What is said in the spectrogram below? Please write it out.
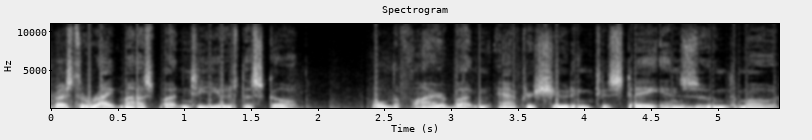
Press the right mouse button to use the scope. Hold the fire button after shooting to stay in zoomed mode.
